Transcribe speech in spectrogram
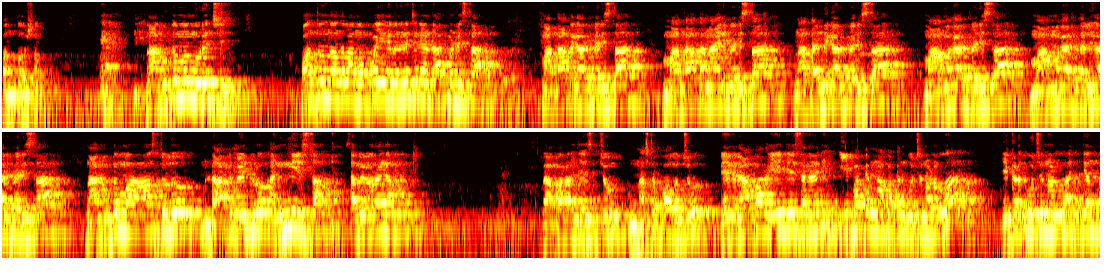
సంతోషం. నా కుటుంబం గురించి పంతొమ్మిది వందల ముప్పై ఎనిమిది నుంచి నేను డాక్యుమెంట్లు ఇస్తా. మా తాతగారు పేరిస్తా మా తాత నాయన పేరిస్తా నా తండ్రి గారు పేరిస్తా మా అమ్మగారు పేరిస్తా మా అమ్మగారి తల్లిగారు పేరిస్తా నా కుటుంబ ఆస్తులు డాక్యుమెంట్లు అన్నీ ఇస్తా సవివరంగా. వ్యాపారాలు చేయొచ్చు నష్టపోవచ్చు. నేను వ్యాపారం ఏం చేశాననేది ఈ పక్కన నా పక్కన కూర్చున్న వాళ్ళల్లో ఇక్కడ కూర్చున్న వాళ్ళలో అత్యంత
